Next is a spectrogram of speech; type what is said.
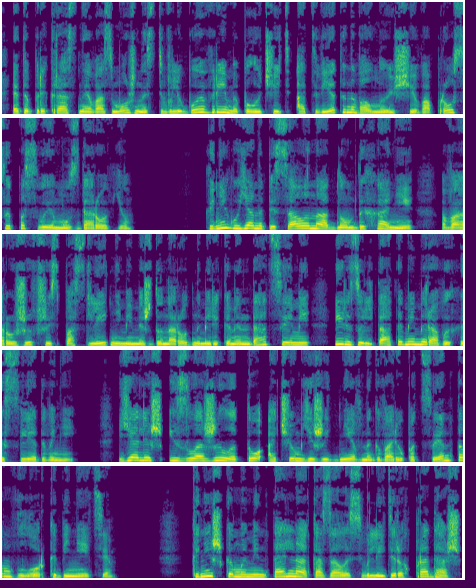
— это прекрасная возможность в любое время получить ответы на волнующие вопросы по своему здоровью. Книгу я написала на одном дыхании, вооружившись последними международными рекомендациями и результатами мировых исследований. Я лишь изложила то, о чем ежедневно говорю пациентам в лор-кабинете. Книжка моментально оказалась в лидерах продаж,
